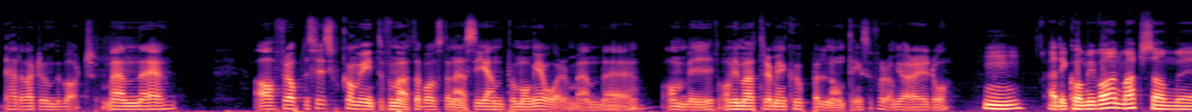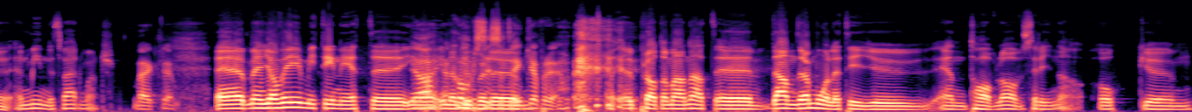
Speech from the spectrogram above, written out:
Det hade varit underbart. Men eh, ja, förhoppningsvis kommer vi inte få möta Boston Ass igen på många år. Men eh, om, vi, om vi möter dem i en kupp eller någonting så får de göra det då. Mm. Ja, det kommer ju vara en match som, en minnesvärd match. Verkligen. Eh, men jag var ju mitt inne i ett... Eh, innan, ja, jag kom precis att tänka på det. Prata om annat. Eh, det andra målet är ju en tavla av Serina och... Ehm,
